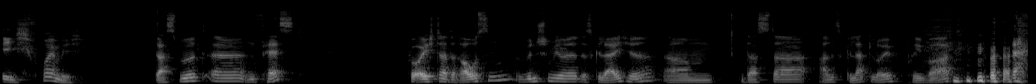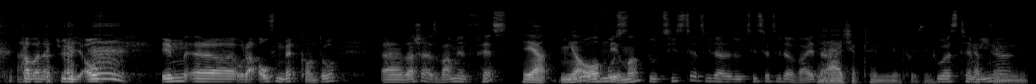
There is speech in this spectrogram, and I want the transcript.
Ich freue mich. Das wird äh, ein Fest. Für euch da draußen wünschen wir das Gleiche, ähm, dass da alles glatt läuft, privat, aber natürlich auch im äh, oder auf dem Wettkonto. Äh, Sascha, es war mir ein Fest. Ja, mir Du auch, wie musst- immer. Du ziehst jetzt wieder, du ziehst jetzt wieder weiter. Ja, ich habe Termine, Chrissy. Du hast hab Termine.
